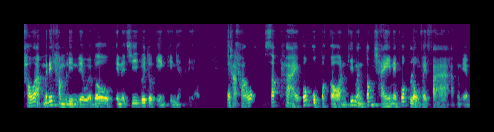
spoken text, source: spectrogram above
เขาอะไม่ได้ทำ renewable energy ด้วยตัวเองเพียงอย่างเดียว แต่เขา supply พวกอุปกรณ์ที่มันต้องใช้ในพวกโรงไฟฟ้าครับคุณเอ็ม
